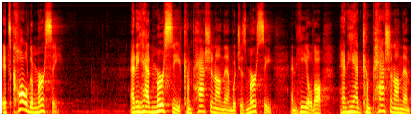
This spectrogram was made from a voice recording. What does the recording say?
It's called a mercy. And he had mercy, compassion on them, which is mercy, and healed all and he had compassion on them,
